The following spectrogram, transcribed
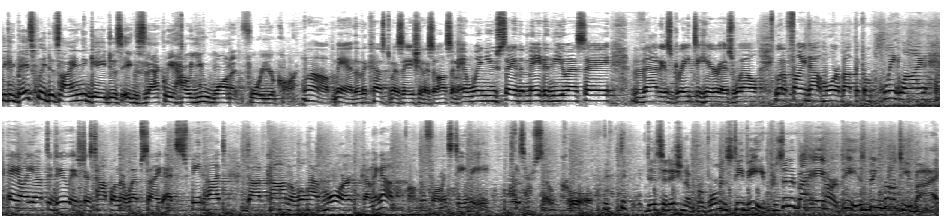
You can basically design the gauges exactly how you want it for your car. Oh man, the customization is awesome. And when you say the made in the USA, that is great to hear as well. You want to find out more about the complete line? Hey, all you have to do is just hop on their website at speedhut.com and we'll have more coming up on Performance TV. These are so cool. This edition of Performance TV, presented by ARP, is being brought to you by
